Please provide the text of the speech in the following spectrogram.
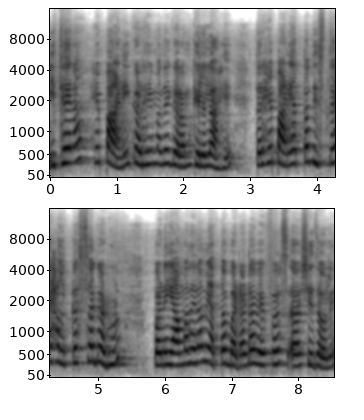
इथे ना हे पाणी कढईमध्ये गरम केलेलं आहे. तर हे पाणी आत्ता दिसतंय हलकंसं गढूळ पण यामध्ये ना मी आत्ता बटाटा वेफर्स शिजवले.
